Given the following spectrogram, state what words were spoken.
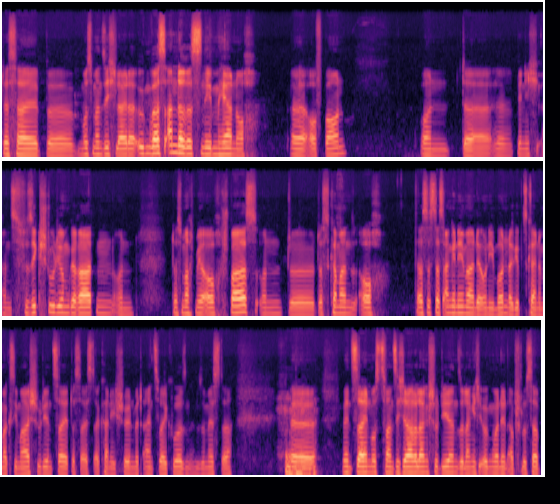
Deshalb äh, muss man sich leider irgendwas anderes nebenher noch äh, aufbauen. Und da bin ich ans Physikstudium geraten und das macht mir auch Spaß und das kann man auch, das ist das Angenehme an der Uni Bonn, da gibt es keine Maximalstudienzeit, das heißt, da kann ich schön mit ein, zwei Kursen im Semester äh, wenn es sein muss, 20 Jahre lang studieren, solange ich irgendwann den Abschluss habe,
